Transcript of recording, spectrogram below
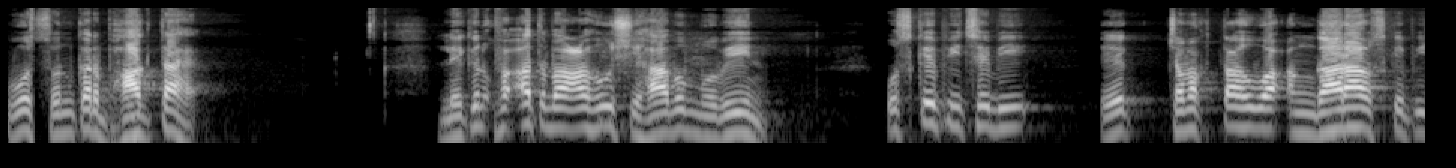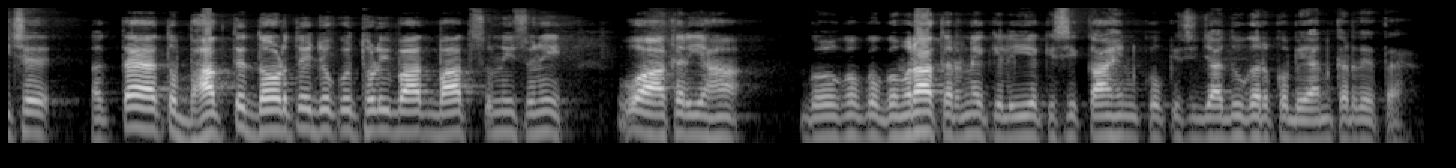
وہ سن کر بھاگتا ہے۔ لیکن فعت باہو شہاب المبین اس کے پیچھے بھی ایک چمکتا ہوا انگارا اس کے پیچھے لگتا ہے۔ تو بھاگتے دوڑتے جو کوئی تھوڑی بات بات سنی سنی، وہ آ کر یہاں گوگوں کو گمراہ کرنے کے لیے کسی کاہن کو، کسی جادوگر کو بیان کر دیتا ہے۔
